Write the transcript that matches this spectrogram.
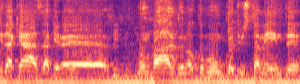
voti da casa che eh, non valgono comunque giustamente,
